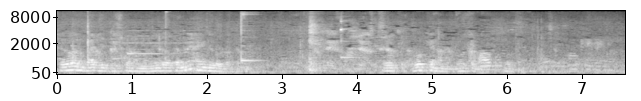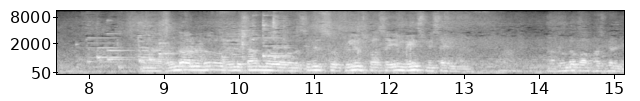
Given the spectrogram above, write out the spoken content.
చదువుని బాధ్యత తీసుకోనమ్మా మీరు ఒకరిని ఐదు కూడా ఒకరిని ఓకే ఓకేనమ్మా ఓకే ఓకే. రెండో అల్లుడు రెండు సార్లు సివిల్స్ ఫిలిమ్స్ పాస్ అయ్యి మెయిన్స్ మిస్ అయ్యింది నేను నా రెండో పాప హస్బెండ్.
